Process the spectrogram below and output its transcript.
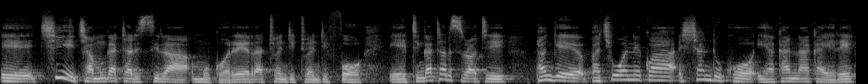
E, chii chamungatarisira mugore ra2024 e, tingatarisira kuti pange pachionekwa shanduko yakanaka here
